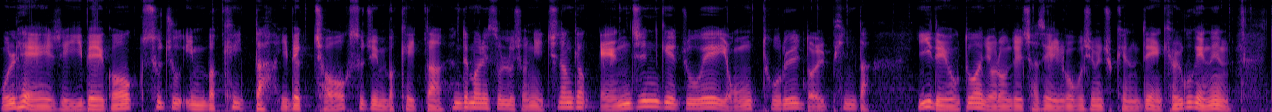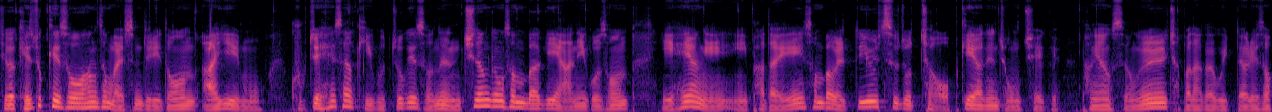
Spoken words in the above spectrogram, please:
올해 이제 200억 수주 임박해 있다 200척 수주 임박해 있다. 현대마린 솔루션이 친환경 엔진 개조의 영토를 넓힌다. 이 내용 또한 여러분들 자세히 읽어보시면 좋겠는데 결국에는 제가 계속해서 항상 말씀드리던 IMO 국제 해사 기구 쪽에서는 친환경 선박이 아니고선 이 해양에 이 바다에 선박을 띄울 수조차 없게 하는 정책을 방향성을 잡아나가고 있다. 그래서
